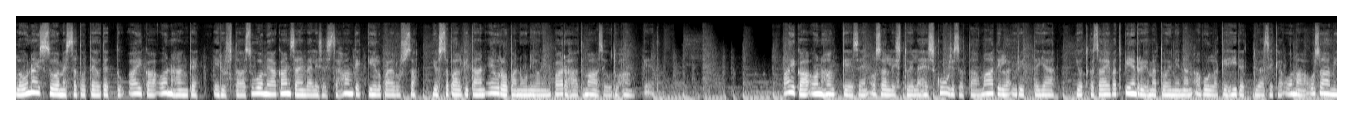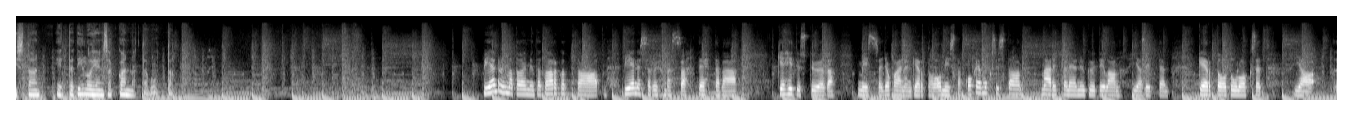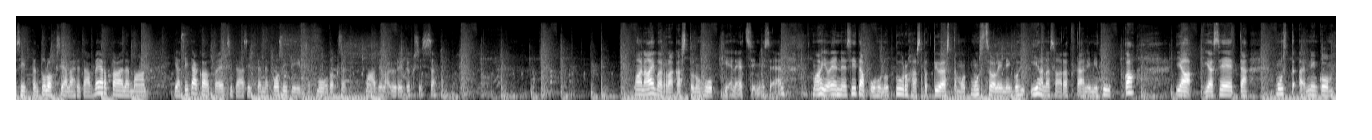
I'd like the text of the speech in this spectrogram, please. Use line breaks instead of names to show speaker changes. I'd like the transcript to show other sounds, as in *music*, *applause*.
Lounais-Suomessa toteutettu Aikaa on-hanke edustaa Suomea kansainvälisessä hankekilpailussa, jossa palkitaan Euroopan unionin parhaat maaseutuhankkeet. Aikaa on hankkeeseen osallistui lähes 600 maatilayrittäjää, jotka saivat pienryhmätoiminnan avulla kehitettyä sekä omaa osaamistaan että tilojensa kannattavuutta.
Pienryhmätoiminta tarkoittaa pienessä ryhmässä tehtävää kehitystyötä, missä jokainen kertoo omista kokemuksistaan, määrittelee nykytilan ja sitten kertoo tulokset ja sitten tuloksia lähdetään vertailemaan ja sitä kautta etsitään sitten ne positiiviset muutokset maatilayrityksissä.
Mä oon aivan rakastunut hukkien etsimiseen. Mä oon jo ennen sitä puhunut turhasta työstä, mutta musta se oli niinku ihana saada tämä nimi hukka. Ja, ja se, että musta niinku,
